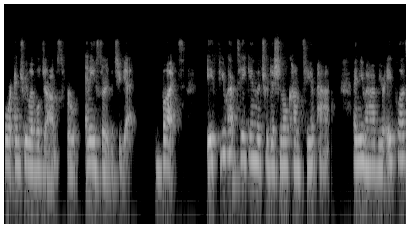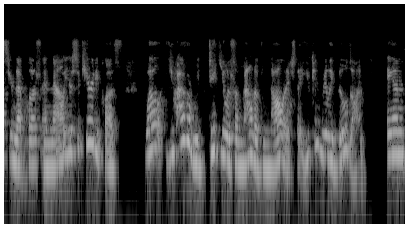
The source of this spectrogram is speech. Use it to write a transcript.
for entry level jobs for any cert that you get. But if you have taken the traditional CompTIA path and you have your A plus, your Net plus, and now your Security plus, well, you have a ridiculous amount of knowledge that you can really build on. And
